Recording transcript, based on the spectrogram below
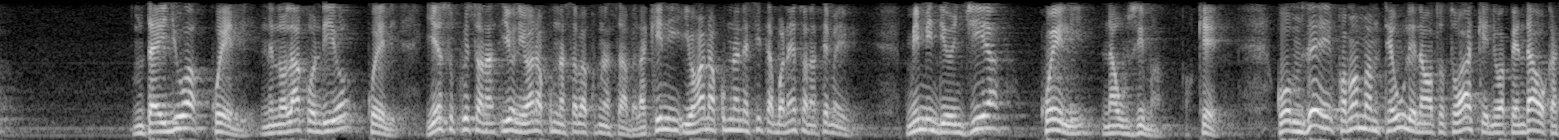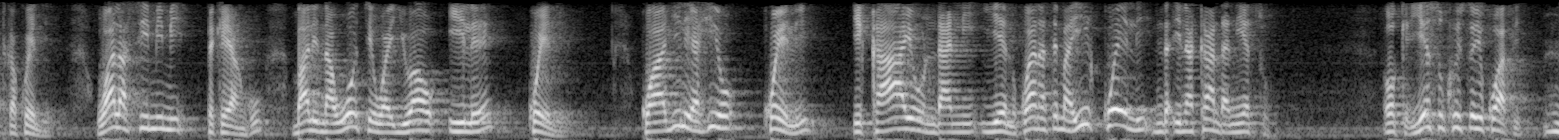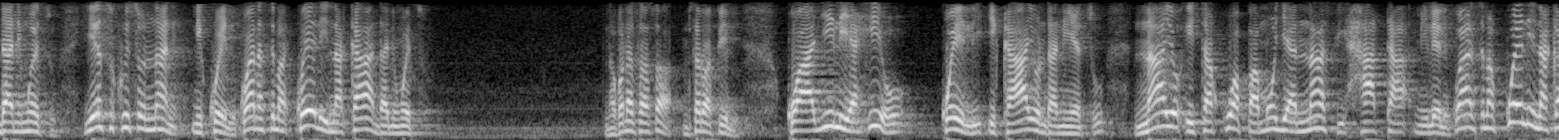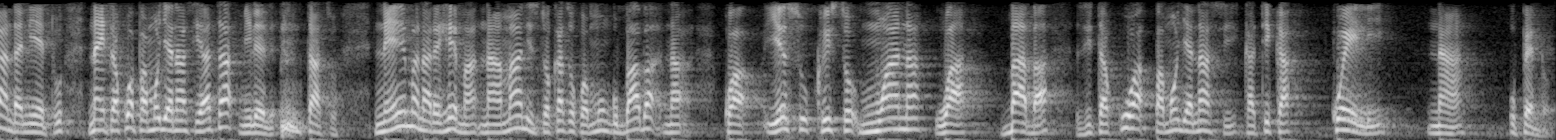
mtaijua kweli. Neno lako ndiyo kweli. Yesu kristo hiyo ni yohana 17 17 lakini yohana 146 bwana yesu anasema hivi. Mimi ndio njia kweli na uzima. Okay. Kwao mzee kwa mama mteule na watoto wake ni wapendao katika kweli. Wala si mimi peke yangu bali na wote waijuao ile kweli. Kwa ajili ya hiyo kweli ikaayo ndani yenu. Kwa anasema hii kweli inakaa ndani yetu okay yesu kristo yuko wapi? Ndani mwetu. Yesu kristo nani? Ni kweli. Kwa anasema kweli inakaa ndani mwetu. Nakwenda sawasawa mstari wa pili. Kwa ajili ya hiyo kweli ikaayo ndani yetu nayo itakuwa pamoja nasi hata milele. Kwa anasema kweli inakaa ndani yetu na itakuwa pamoja nasi hata milele. Tatu. Neema na rehema na amani zitokazo kwa mungu baba na kwa yesu kristo mwana wa baba zitakuwa pamoja nasi katika kweli na upendo.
